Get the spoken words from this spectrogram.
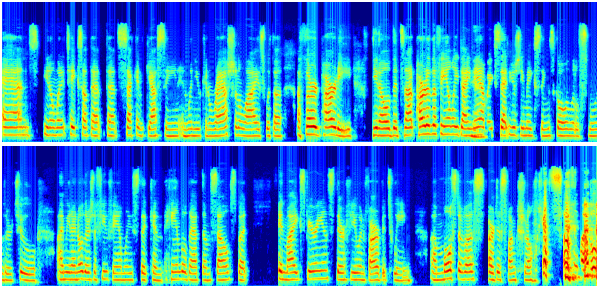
And you know when it takes out that that second guessing and when you can rationalize with a, a third party you know that's not part of the family dynamics yeah. that usually makes things go a little smoother too. I mean i know there's a few families that can handle that themselves but in my experience they're few and far between. Um, most of us are dysfunctional at some level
